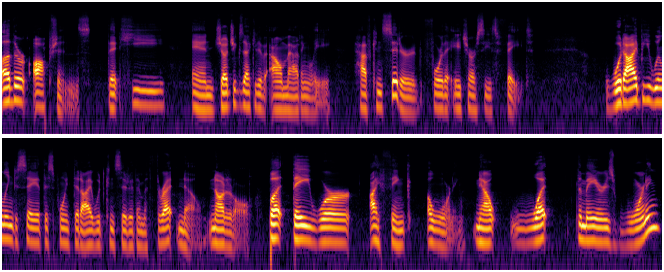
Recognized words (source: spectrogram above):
other options that he and Judge Executive Al Mattingly have considered for the HRC's fate. Would I be willing to say at this point that I would consider them a threat? No, not at all. But they were, I think, a warning. Now, what the mayor is warning,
